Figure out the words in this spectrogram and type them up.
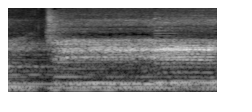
Mtima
